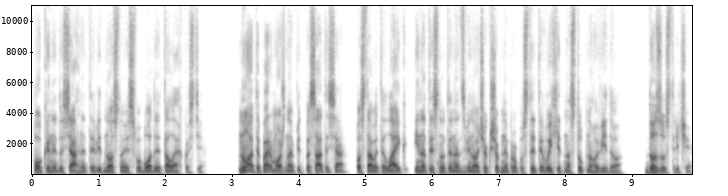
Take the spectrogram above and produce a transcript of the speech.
поки не досягнете відносної свободи та легкості. Ну а тепер можна підписатися, поставити лайк і натиснути на дзвіночок, щоб не пропустити вихід наступного відео. До зустрічі!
